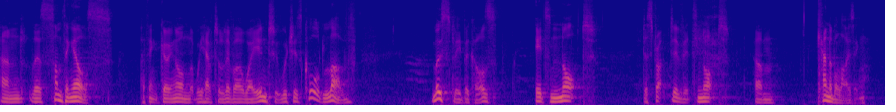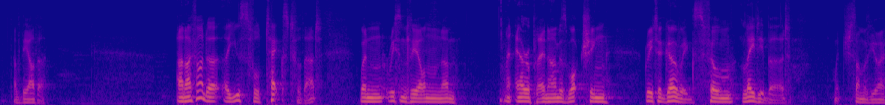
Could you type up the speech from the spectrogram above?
And there's something else, I think, going on that we have to live our way into, which is called love, mostly because it's not destructive, it's not um, cannibalizing of the other. And I found a, a, useful text for that when recently on um, an aeroplane I was watching Greta Gerwig's film Lady Bird, which some of you I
